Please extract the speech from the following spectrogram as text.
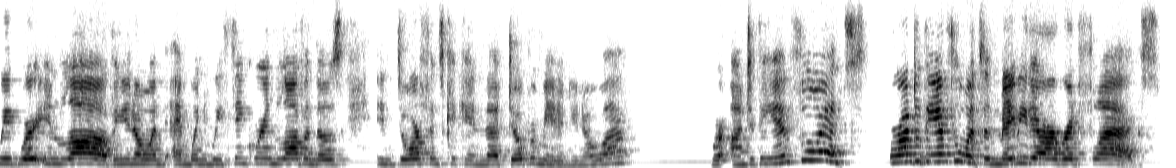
We, we're in love, you know, and, and when we think we're in love, and those endorphins kick in, that dopamine, and you know what? We're under the influence. We're under the influence, and maybe there are red flags.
